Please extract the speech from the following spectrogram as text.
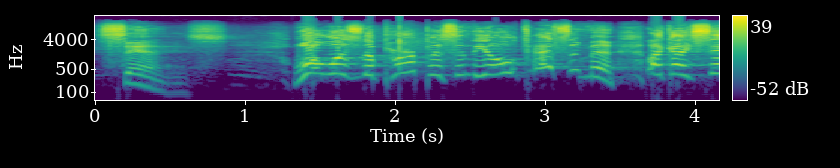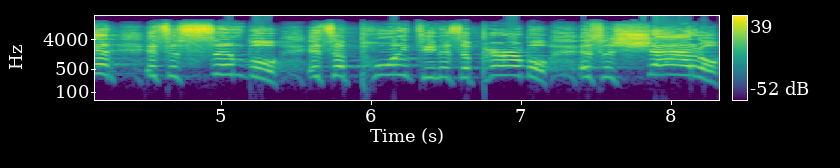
sins." What was the purpose in the Old Testament? Like I said, it's a symbol, it's a pointing, it's a parable, it's a shadow,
